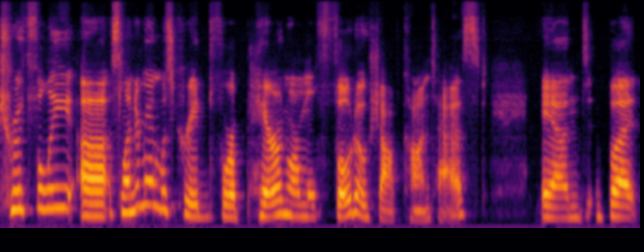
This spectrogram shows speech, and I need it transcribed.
Truthfully, uh, Slenderman was created for a paranormal Photoshop contest and but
